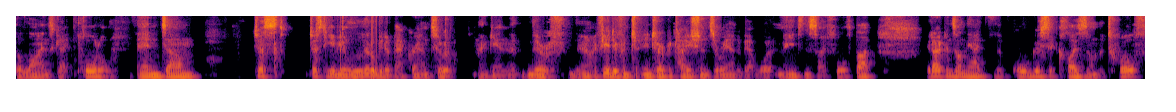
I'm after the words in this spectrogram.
the Lionsgate portal. And um, just, just to give you a little bit of background to it, again, there are you know, a few different interpretations around about what it means and so forth, but it opens on the 8th of August, it closes on the 12th.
